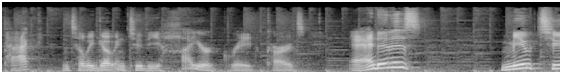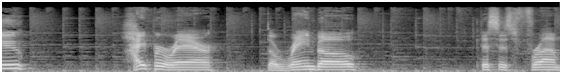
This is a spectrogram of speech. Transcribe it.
pack until we go into the higher grade cards. And it is Mewtwo Hyper Rare, the Rainbow. This is from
